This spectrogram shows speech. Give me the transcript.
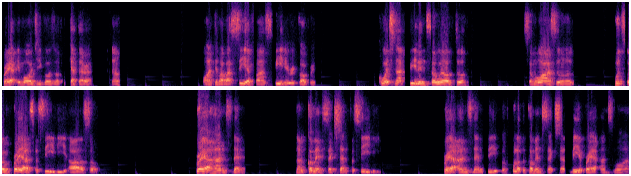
Prayer emoji goes off cataract, you know. Want him have a safe and speedy recovery. Coach not feeling so well too. So I want to put some prayers for CD also. Prayer hands them. Now the comment section for CD prayer hands them people. Pull up the comment section. Be a prayer hands more.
